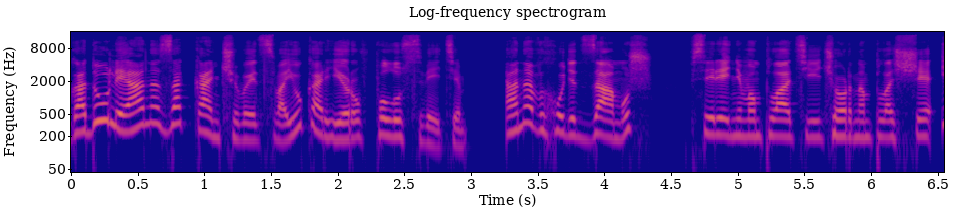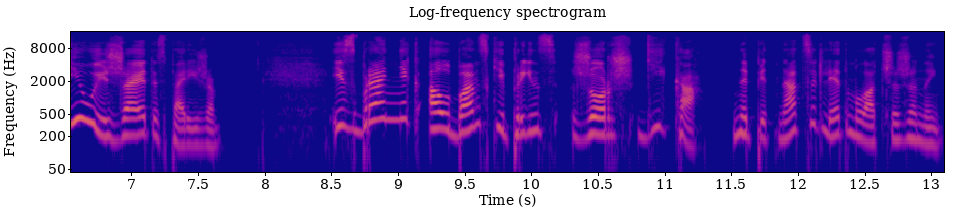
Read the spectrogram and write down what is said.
году Лиана заканчивает свою карьеру в полусвете. Она выходит замуж в сиреневом платье и черном плаще и уезжает из Парижа. Избранник – албанский принц Жорж Гика, на 15 лет младше жены.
